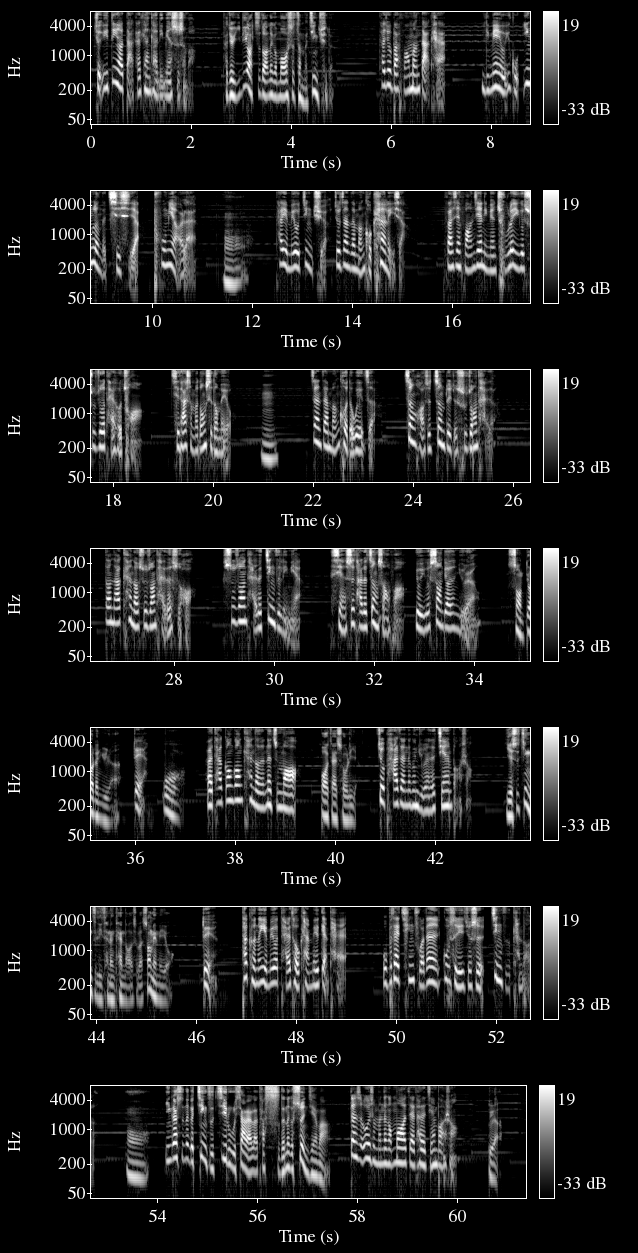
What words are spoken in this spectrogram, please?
就一定要打开看看里面是什么。他就一定要知道那个猫是怎么进去的。他就把房门打开，里面有一股阴冷的气息啊扑面而来。哦，他也没有进去，就站在门口看了一下，发现房间里面除了一个书桌台和床，其他什么东西都没有。嗯站在门口的位置啊，正好是正对着梳妆台的。当他看到梳妆台的时候，梳妆台的镜子里面显示他的正上方有一个上吊的女人，上吊的女人啊对，哇，而他刚刚看到的那只猫抱在手里，就趴在那个女人的肩膀上。也是镜子里才能看到是吧？上面没有。对，他可能也没有抬头看，没有敢抬，我不太清楚啊。但是故事里就是镜子看到了，哦，应该是那个镜子记录下来了他死的那个瞬间吧？但是为什么那个猫在他的肩膀上？对啊，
